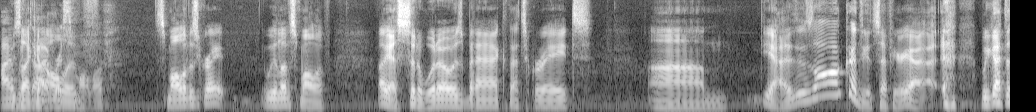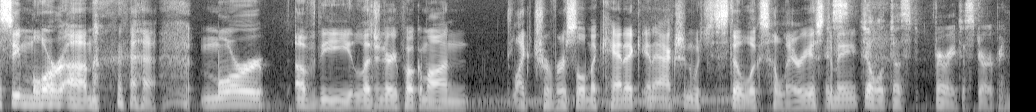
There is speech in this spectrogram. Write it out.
I Who's would like an for olive. Smoliv. Smoliv is great. We love Smoliv. Oh yeah, Sudowoodo is back. That's great. Um, yeah, there's all kinds of good stuff here. Yeah, we got to see more, um, more of the legendary Pokemon like traversal mechanic in action, which still looks hilarious to It's me. still just very disturbing.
